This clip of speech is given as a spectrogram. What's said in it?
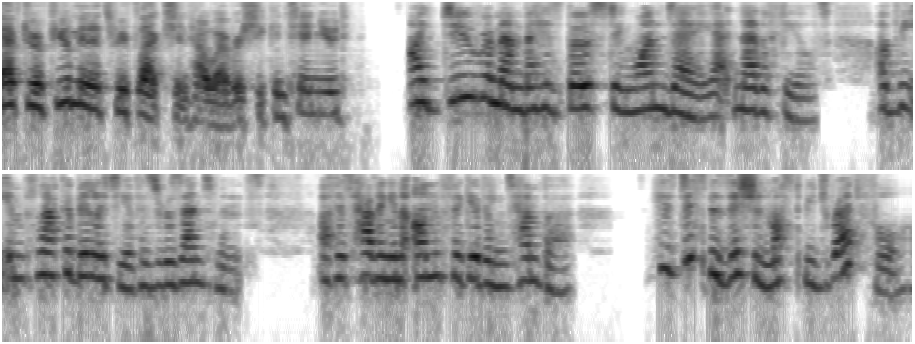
After a few minutes' reflection, however, she continued, I do remember his boasting one day at Netherfield of the implacability of his resentments, of his having an unforgiving temper. His disposition must be dreadful.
